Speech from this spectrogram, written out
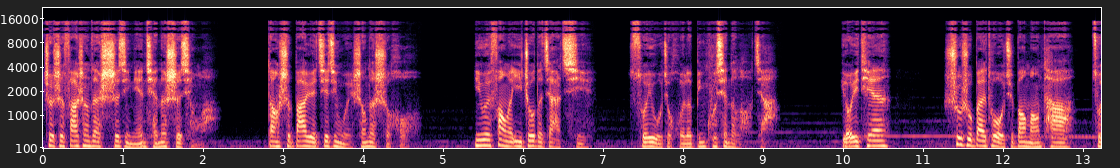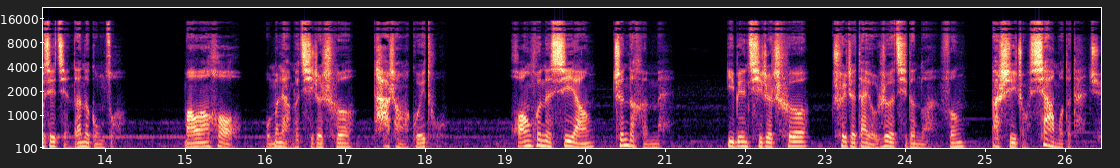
这是发生在十几年前的事情了。当时八月接近尾声的时候，因为放了一周的假期，所以我就回了兵库县的老家。有一天，叔叔拜托我去帮忙他做些简单的工作。忙完后，我们两个骑着车踏上了归途。黄昏的夕阳真的很美，一边骑着车，吹着带有热气的暖风，那是一种夏末的感觉。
